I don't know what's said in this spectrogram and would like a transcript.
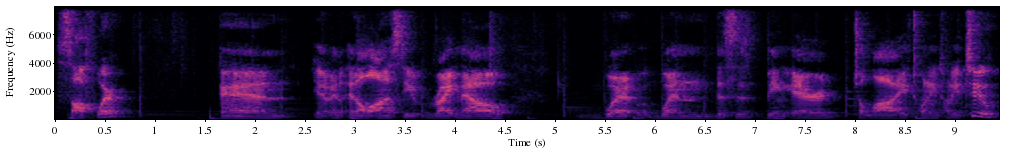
software. And you know, in, in all honesty, right now, where, when this is being aired July 2022,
